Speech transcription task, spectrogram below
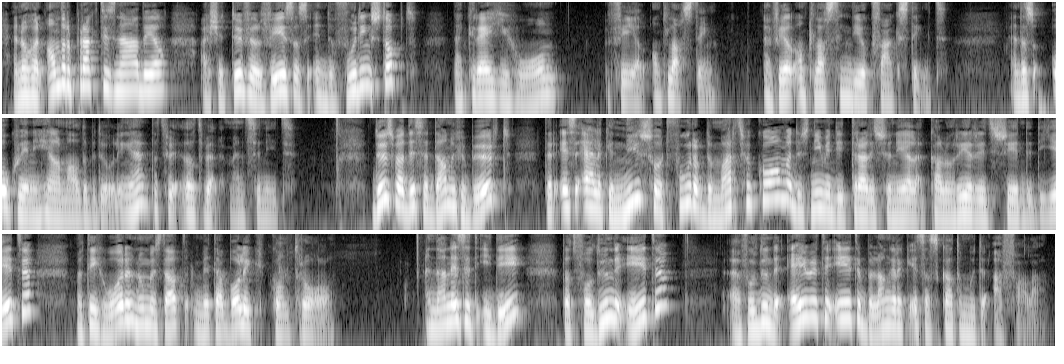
En nog een ander praktisch nadeel: als je te veel vezels in de voeding stopt, dan krijg je gewoon veel ontlasting. En veel ontlasting die ook vaak stinkt. En dat is ook weer niet helemaal de bedoeling, hè? Dat, dat willen mensen niet. Dus wat is er dan gebeurd? Er is eigenlijk een nieuw soort voer op de markt gekomen, dus niet meer die traditionele caloriereducerende diëten, maar tegenwoordig noemen ze dat metabolic control. En dan is het idee dat voldoende eten, uh, voldoende eiwitten eten, belangrijk is als katten moeten afvallen.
